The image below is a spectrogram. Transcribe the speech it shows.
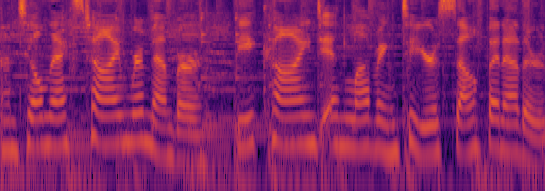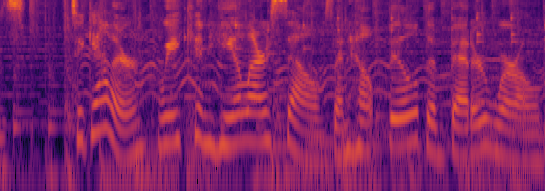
Until next time, remember be kind and loving to yourself and others. Together, we can heal ourselves and help build a better world.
